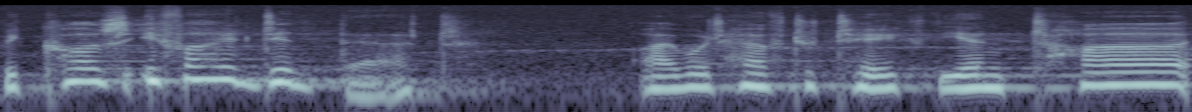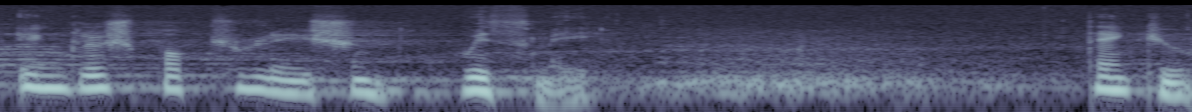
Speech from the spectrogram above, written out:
Because if I did that, I would have to take the entire English population with me. Thank you.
